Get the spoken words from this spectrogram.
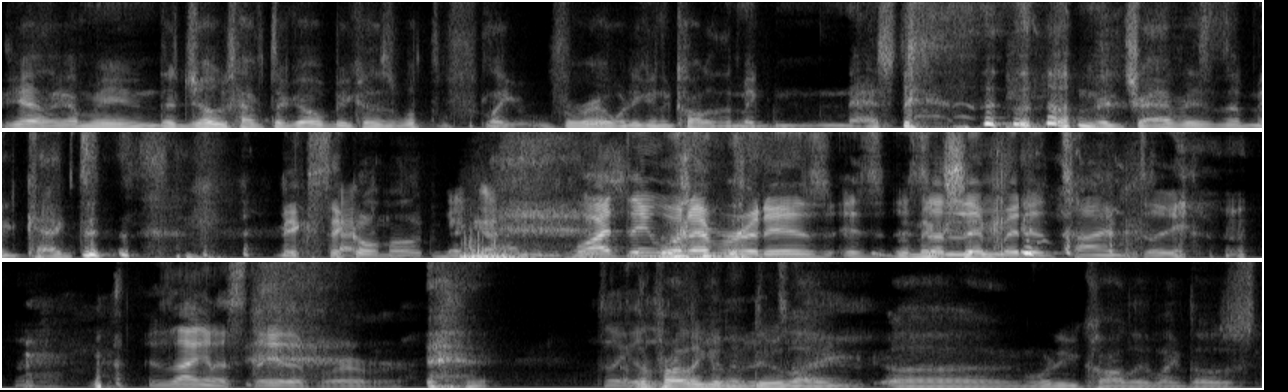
yeah, like, I mean, the jokes have to go because what, the, like, for real, what are you gonna call it? The McNasty, the McTravis, the McCactus. make sicko mode. Well, I think whatever it is, it's, it's a limited time thing. it's not gonna stay there forever. It's like They're probably gonna do like, uh, what do you call it? Like those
